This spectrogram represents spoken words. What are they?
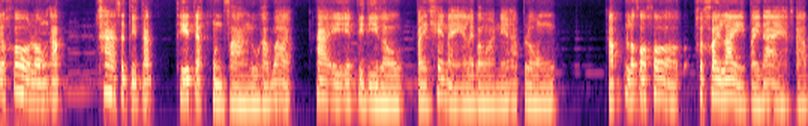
แล้วก็ลองอัพค่าสเตตัสเทสจากหุ่นฟางดูครับว่าค่า ASPD เราไปแค่ไหนอะไรประมาณนี้ครับ ลอง อัพแล้วก็ค่อยๆไล่ไปได้ครับ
